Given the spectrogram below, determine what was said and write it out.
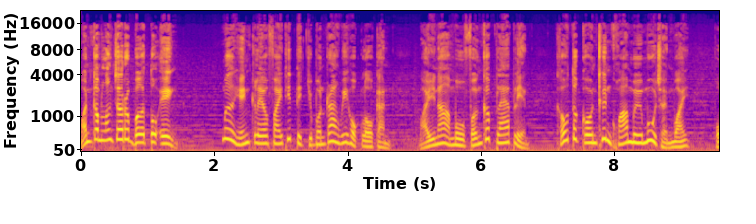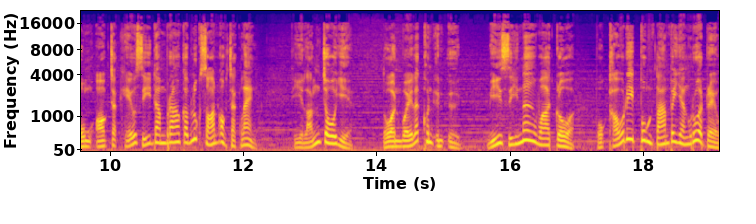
มันกำลังจะระเบิดตัวเอง เมื่อเห็นเกลวไฟที่ติดอยู่บนร่างวิหกโลกัน ใบหน้ามู่เฟิงก็แปลเปลี่ยน เขาตะโกนขึ้นคว้ามือมู่เฉินไว้ พุ่งออกจากเหวสีดำราวกับลูกศรออกจากแหล่ง ที่หลังโจเหยียตวนเวยและคนอื่นๆ มีสีหน้าหวาดกลัว พวกเขารีบพุ่งตามไปอย่างรวดเร็ว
